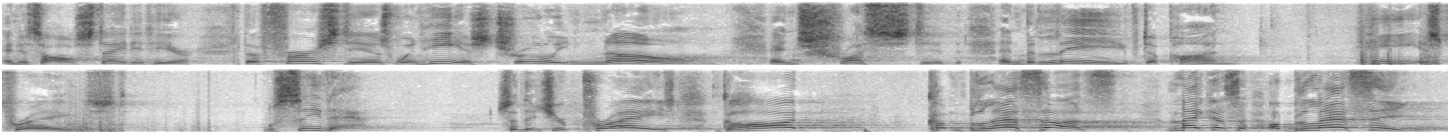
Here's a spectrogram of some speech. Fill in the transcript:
And it's all stated here. The first is when He is truly known and trusted and believed upon, He is praised. We'll see that. So that you're praised. God, come bless us, make us a blessing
